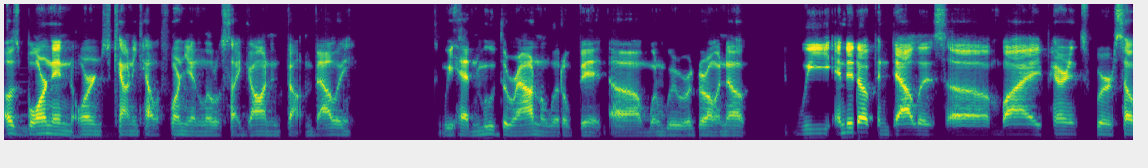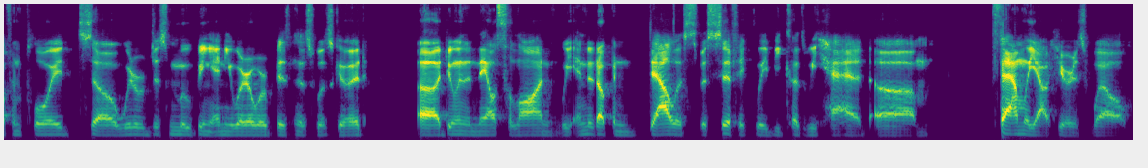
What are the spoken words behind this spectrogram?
I was born in Orange County, California, in Little Saigon in Fountain Valley. We had moved around a little bit uh, when we were growing up. We ended up in Dallas. Uh, my parents were self employed, so we were just moving anywhere where business was good, uh, doing the nail salon. We ended up in Dallas specifically because we had um, family out here as well.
